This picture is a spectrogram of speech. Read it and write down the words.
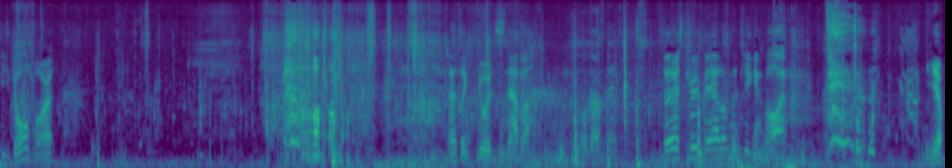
He's going for it. That's a good snapper. Well done, man. First trip out on the jigging vibe. Yep.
